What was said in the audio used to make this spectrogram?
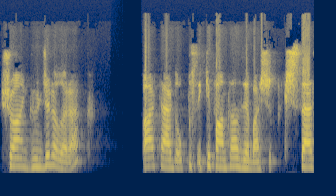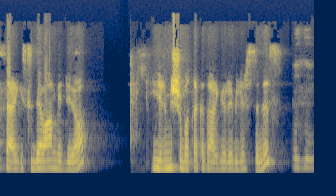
şu an güncel olarak Arter'de Opus 2 Fantazya başlıklı kişisel sergisi devam ediyor. 20 Şubat'a kadar görebilirsiniz. Hı hı.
